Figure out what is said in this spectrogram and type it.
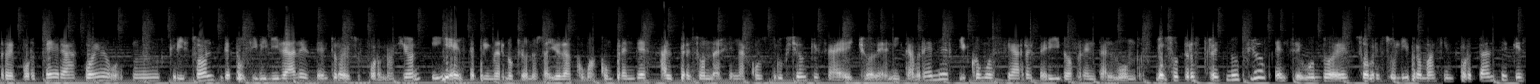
reportera. Fue un crisol de posibilidades dentro de su formación y este primer núcleo nos ayuda como a comprender al personaje, la construcción que se ha hecho de Anita Brenner y cómo se ha referido frente al mundo. Los otros tres núcleos, el segundo es sobre su libro más importante que es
